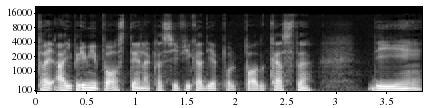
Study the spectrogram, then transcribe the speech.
tra, ai primi posti nella classifica di Apple Podcast di,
